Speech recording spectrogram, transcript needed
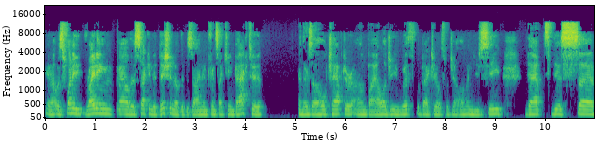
you know, it was funny writing now the second edition of the design inference. I came back to and there's a whole chapter on biology with the bacterial flagellum, and you see that this, uh,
